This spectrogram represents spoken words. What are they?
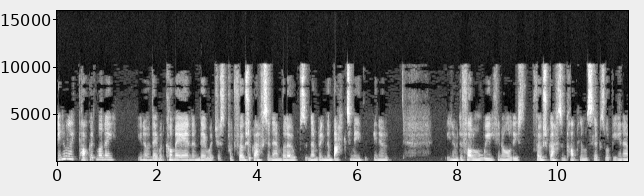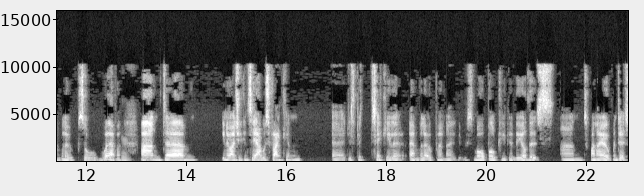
you know, like pocket money. You know, and they would come in and they would just put photographs in envelopes and then bring them back to me. You know, you know, the following week, and all these photographs and compliment slips would be in envelopes or whatever. Mm. And um, you know, as you can see, I was franking uh, this particular envelope, and I, it was more bulky than the others. And when I opened it,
